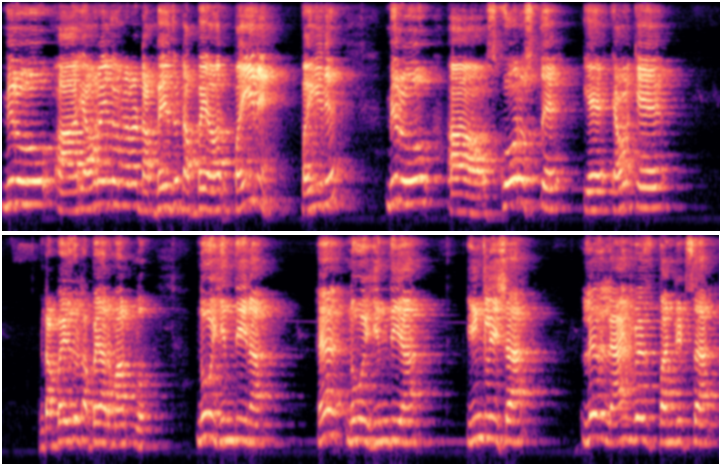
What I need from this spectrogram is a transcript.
మీరు ఎవరైతే ఉన్నారో డెబ్బై ఐదు డెబ్బై ఆరు పైనే పైనే మీరు స్కోర్ వస్తే ఏ ఎవరికి డెబ్బై ఐదు డెబ్బై ఆరు మార్కులు. నువ్వు హిందీనా? ఏ? నువ్వు హిందీయా? ఇంగ్లీషా? లేదు లాంగ్వేజ్ పండిట్సా?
